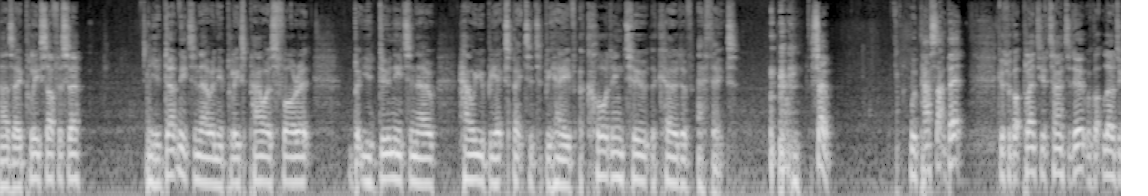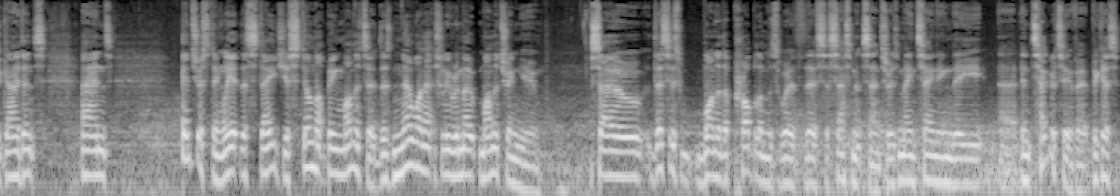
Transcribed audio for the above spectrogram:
as a police officer. You don't need to know any police powers for it but you do need to know how you be expected to behave according to the code of ethics. so, we passed that bit because we've got plenty of time to do it. We've got loads of guidance, and interestingly, at this stage, you're still not being monitored. There's no one actually remote monitoring you. So this is one of the problems with this assessment centre is maintaining the uh, integrity of it because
